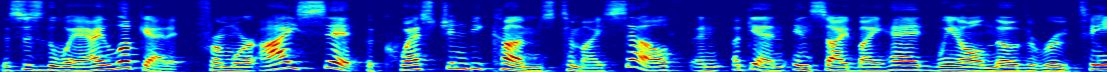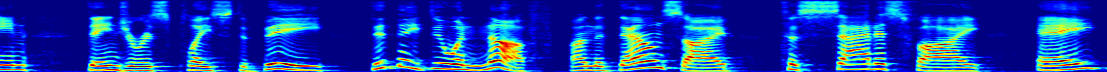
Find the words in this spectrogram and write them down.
this is the way I look at it. From where I sit, the question becomes to myself, and again, inside my head, we all know the routine, dangerous place to be. Did they do enough on the downside to satisfy A,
